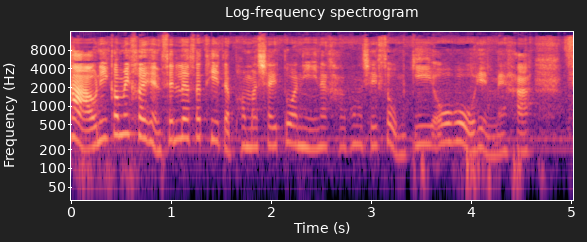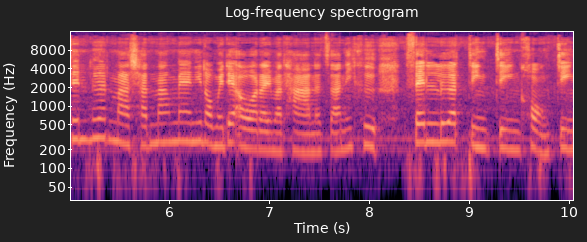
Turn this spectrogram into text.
ขาวนี่ก็ไม่เคยเห็นเส้นเลือดสักที แต่พอมาใช้ตัวนี้นะคะ พอมาใช้โสมกี้ โอ้โห เห็นไหมคะ เส้นเลือดมาชัดมากแม่ นี่เราไม่ได้เอาอะไรมาทานนะจ๊ะ นี่คือเส้นเลือดจริง ๆ ของจริง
